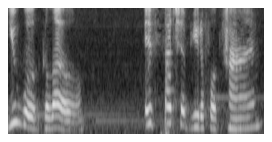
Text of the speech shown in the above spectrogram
You will glow. It's such a beautiful time.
